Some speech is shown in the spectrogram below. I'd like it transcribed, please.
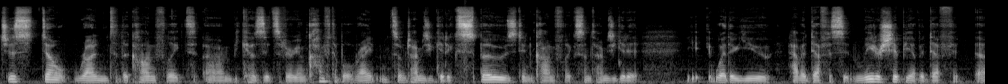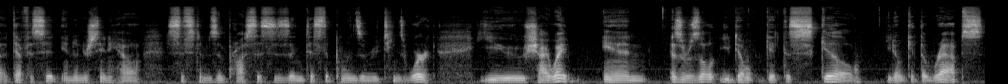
just don't run to the conflict um, because it's very uncomfortable, right? And sometimes you get exposed in conflict. Sometimes you get it, whether you have a deficit in leadership, you have a defi- uh, deficit in understanding how systems and processes and disciplines and routines work, you shy away. And as a result, you don't get the skill, you don't get the reps.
